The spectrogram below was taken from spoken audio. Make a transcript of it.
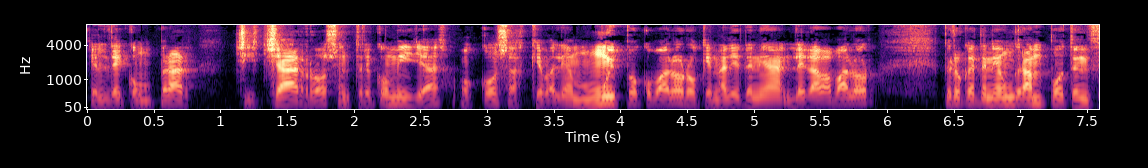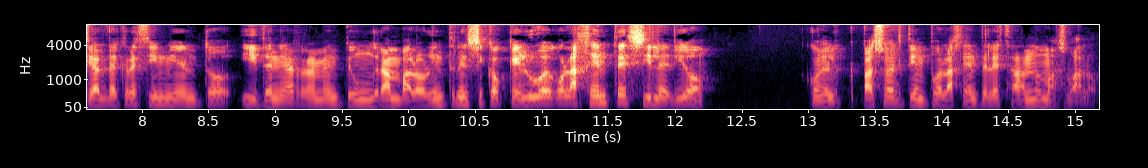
el de comprar chicharros, entre comillas, o cosas que valían muy poco valor o que nadie tenía, le daba valor, pero que tenía un gran potencial de crecimiento y tenía realmente un gran valor intrínseco que luego la gente sí le dio. Con el paso del tiempo la gente le está dando más valor.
